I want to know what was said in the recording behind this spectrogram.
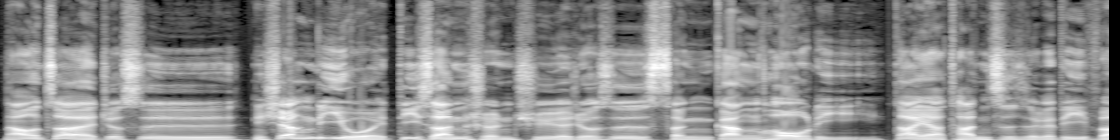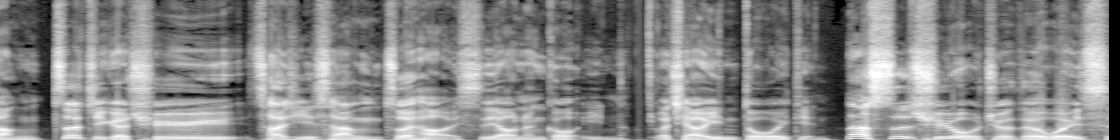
然后再来就是你像立委第三选区，也就是神冈后里、大雅潭子这个地方，这几个区域蔡其昌最好也是要能够赢，而且要赢多一点。那市区我觉得维持。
